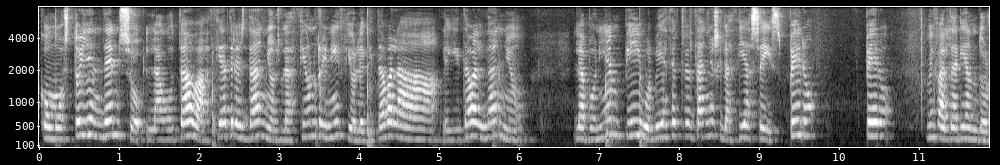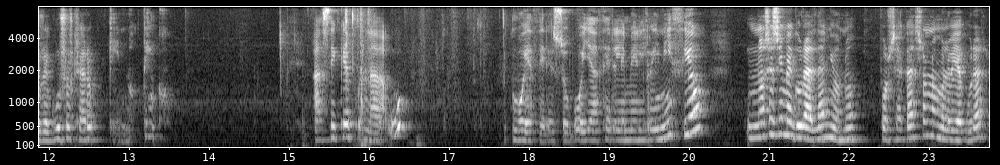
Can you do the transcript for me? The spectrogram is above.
Como estoy en denso, la agotaba, hacía tres daños, le hacía un reinicio, le quitaba, la, le quitaba el daño, la ponía en pie y volvía a hacer tres daños y le hacía seis. Pero, pero, me faltarían dos recursos, claro, que no tengo. Así que, pues nada, uh, voy a hacer eso, voy a hacer el, el reinicio no sé si me cura el daño o no. Por si acaso no me lo voy a curar.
